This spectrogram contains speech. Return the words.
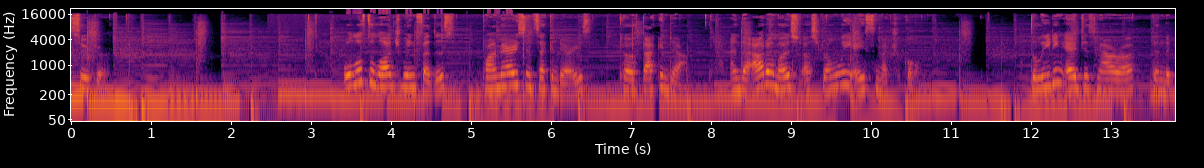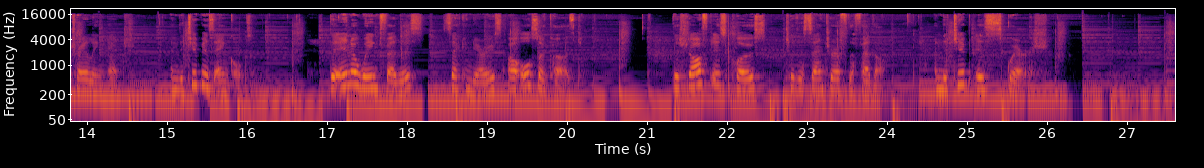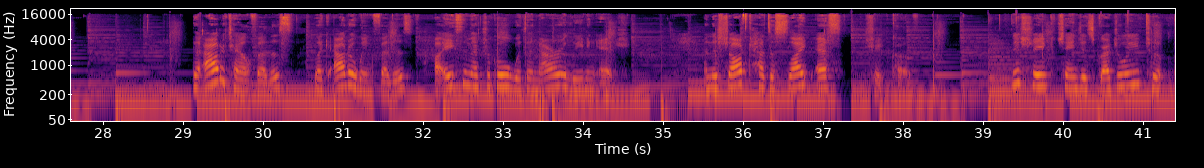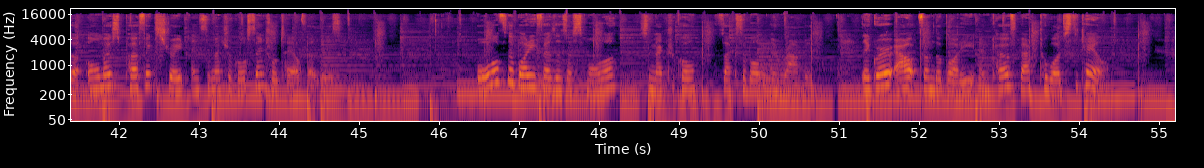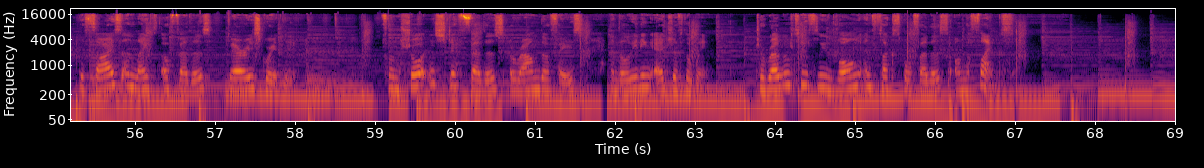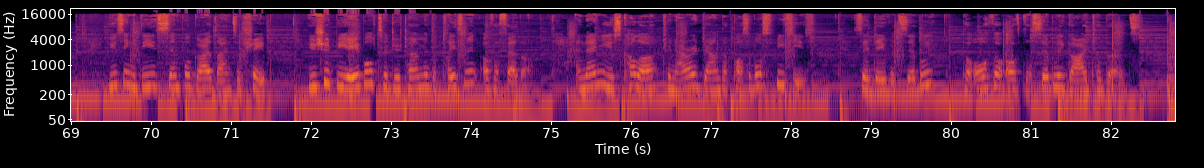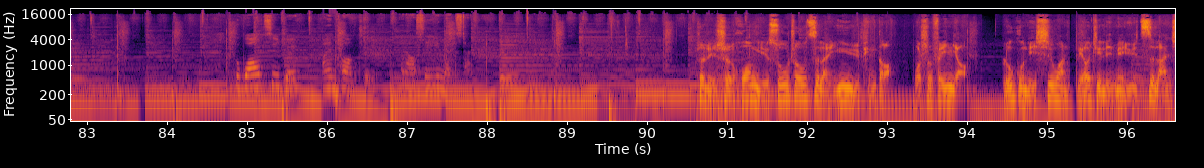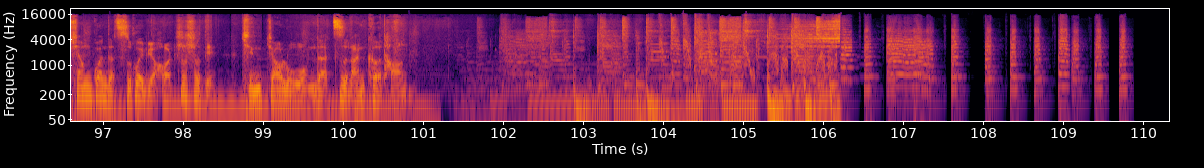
center. All of the large wing feathers, primaries and secondaries, curve back and down, and the outermost are strongly asymmetrical. The leading edge is narrower than the trailing edge, and the tip is angled. The inner wing feathers, secondaries, are also curved. The shaft is close to the center of the feather, and the tip is squarish. The outer tail feathers, like outer wing feathers, are asymmetrical with a narrow leading edge, and the shaft has a slight S shaped curve. This shape changes gradually to the almost perfect straight and symmetrical central tail feathers. All of the body feathers are smaller, symmetrical, flexible, and rounded. They grow out from the body and curve back towards the tail. The size and length of feathers varies greatly. From short and stiff feathers around the face and the leading edge of the wing, to relatively long and flexible feathers on the flanks. Using these simple guidelines of shape, you should be able to determine the placement of a feather, and then use color to narrow down the possible species, said David Sibley, the author of The Sibley Guide to Birds. For Wild Suzhou, I'm Palm Tree, and I'll see you next time. 这里是荒野苏州自然英语频道，我是飞鸟。如果你希望了解里面与自然相关的词汇表和知识点，请加入我们的自然课堂。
